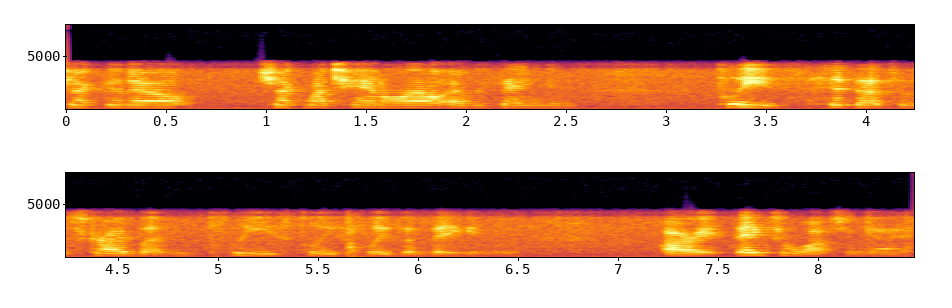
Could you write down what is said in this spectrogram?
check it out. Check my channel out, everything. And please, hit that subscribe button. Please, please, please, I'm begging you. Alright, thanks for watching, guys.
